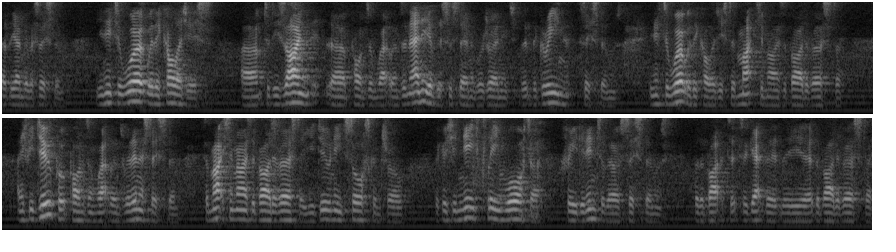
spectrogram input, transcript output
at the end of a system. You need to work with ecologists um, to design uh, ponds and wetlands and any of the sustainable drainage, the, the green systems, You need to work with ecologists to maximise the biodiversity. And if you do put ponds and wetlands within a system, to maximise the biodiversity, you do need source control because you need clean water feeding into those systems for the, to, to get the, the, uh, the biodiversity.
